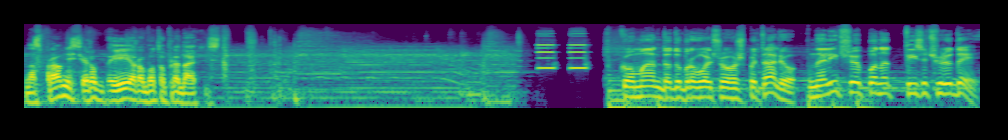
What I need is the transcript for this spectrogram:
на справність і роботопридатність. Команда добровольчого шпиталю налічує понад тисячу людей.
